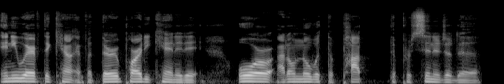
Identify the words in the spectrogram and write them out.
Anywhere if the count, if a third party candidate, or I don't know what the pop, the percentage of the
